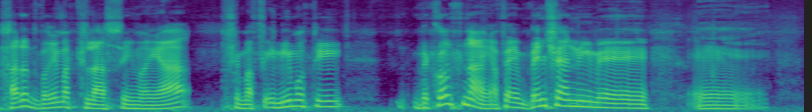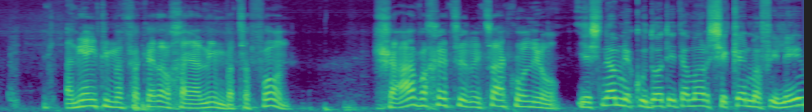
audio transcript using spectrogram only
אחד הדברים הקלאסיים היה שמפעילים אותי בכל תנאי, בין שאני... אה, אה, אני הייתי מפקד על חיילים בצפון. שעה וחצי ריצה כל יום. ישנם נקודות, איתמר, שכן מפעילים,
